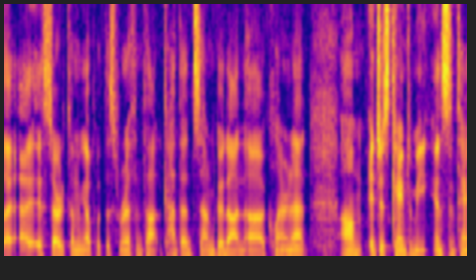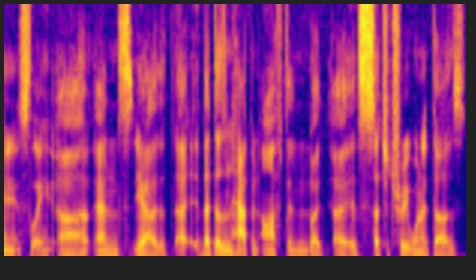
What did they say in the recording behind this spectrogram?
I, I, started coming up with this riff and thought, God, that'd sound good on uh, clarinet. Um, it just came to me instantaneously. Uh, and yeah, that, that, doesn't happen often, but uh, it's such a treat when it does.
